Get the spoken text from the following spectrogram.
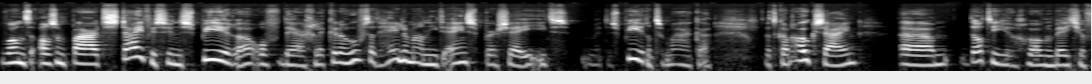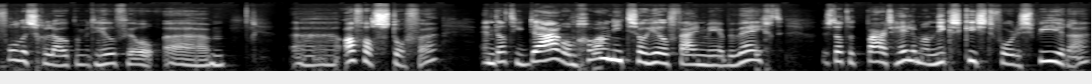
Want als een paard stijf is in de spieren of dergelijke... dan hoeft dat helemaal niet eens per se iets met de spieren te maken. Het kan ook zijn ehm, dat hij gewoon een beetje vol is gelopen... met heel veel ehm, eh, afvalstoffen. En dat hij daarom gewoon niet zo heel fijn meer beweegt. Dus dat het paard helemaal niks kiest voor de spieren,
